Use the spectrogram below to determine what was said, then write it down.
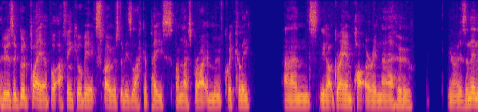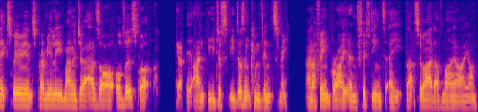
who is a good player, but I think he'll be exposed of his lack of pace unless Brighton move quickly. And you got Graham Potter in there, who you know is an inexperienced Premier League manager, as are others, but Yeah. and he just he doesn't convince me. And I think Brighton, fifteen to eight, that's who I'd have my eye on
